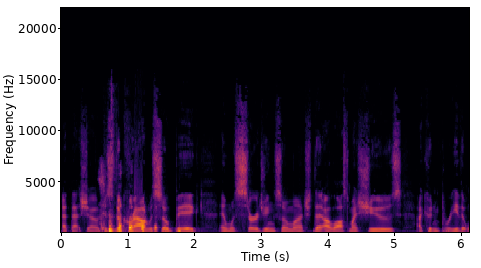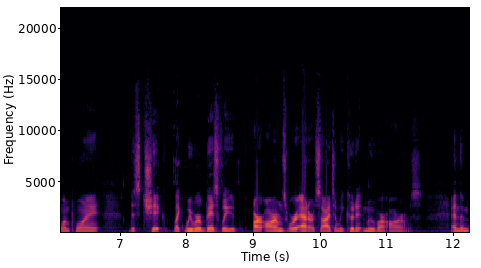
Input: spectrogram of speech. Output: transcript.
at that show. Just the crowd was so big and was surging so much that I lost my shoes. I couldn't breathe at one point. This chick, like, we were basically, our arms were at our sides and we couldn't move our arms. And the,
